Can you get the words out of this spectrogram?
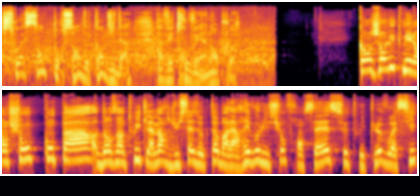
60% des candidats avaient trouvé un emploi. Quand Jean-Luc Mélenchon compare dans un tweet la marche du 16 octobre à la Révolution française, ce tweet le voici.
